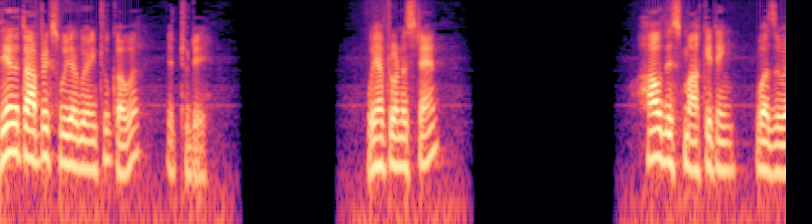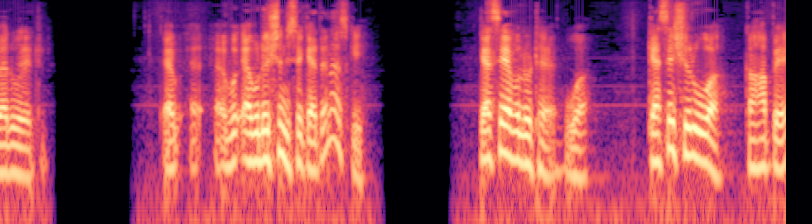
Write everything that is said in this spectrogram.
they are the topics we are going to cover it today we have to understand how this marketing was very evolution جسے کہتے ہیں نا اس کی کیسے ایولیوٹ ہے ہوا کیسے شروع ہوا کہاں پہ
